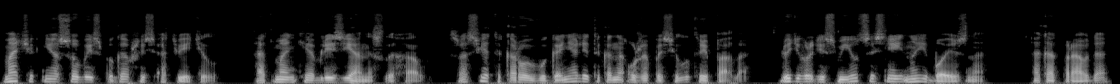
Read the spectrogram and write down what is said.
Мальчик, не особо испугавшись, ответил. От маньки облизьяны слыхал. С рассвета корову выгоняли, так она уже по селу трепала. Люди вроде смеются с ней, но и боязно. А как правда?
